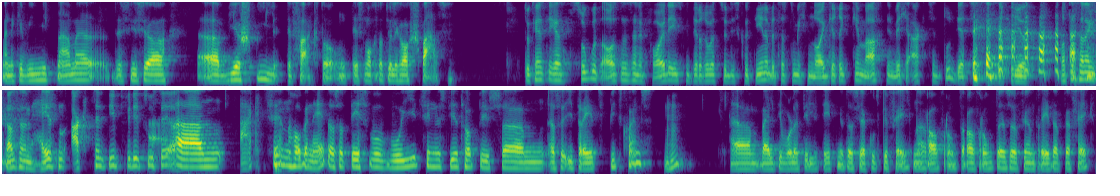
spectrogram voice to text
meine Gewinnmitnahme. Das ist ja äh, wie ein Spiel de facto und das macht natürlich auch Spaß. Du kennst dich ja so gut aus, dass es eine Freude ist, mit dir darüber zu diskutieren, aber jetzt hast du mich neugierig gemacht, in welche Aktien du derzeit investierst. hast du so einen ganz einen heißen Aktientipp für die Zuseher? Ähm, Aktien habe ich nicht. Also das, wo, wo ich jetzt investiert habe, ist, ähm, also ich trade Bitcoins. Mhm. Ähm, weil die Volatilität mir da sehr gut gefällt, ne? rauf, runter, rauf, runter, also für einen Trader perfekt.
